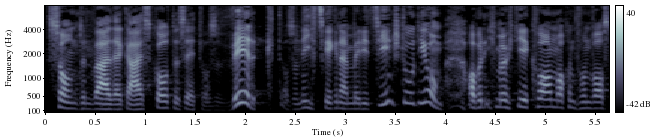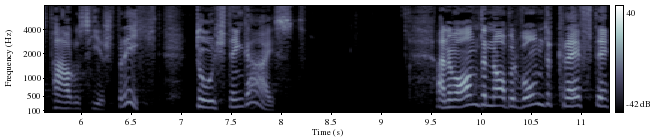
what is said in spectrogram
sondern weil der Geist Gottes etwas wirkt. Also nichts gegen ein Medizinstudium, aber ich möchte hier klar machen, von was Paulus hier spricht. Durch den Geist. Einem anderen aber Wunderkräfte,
